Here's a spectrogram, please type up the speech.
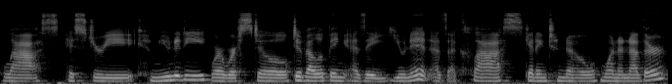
class history community where we're still developing as a unit, as a class, getting to know one another,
